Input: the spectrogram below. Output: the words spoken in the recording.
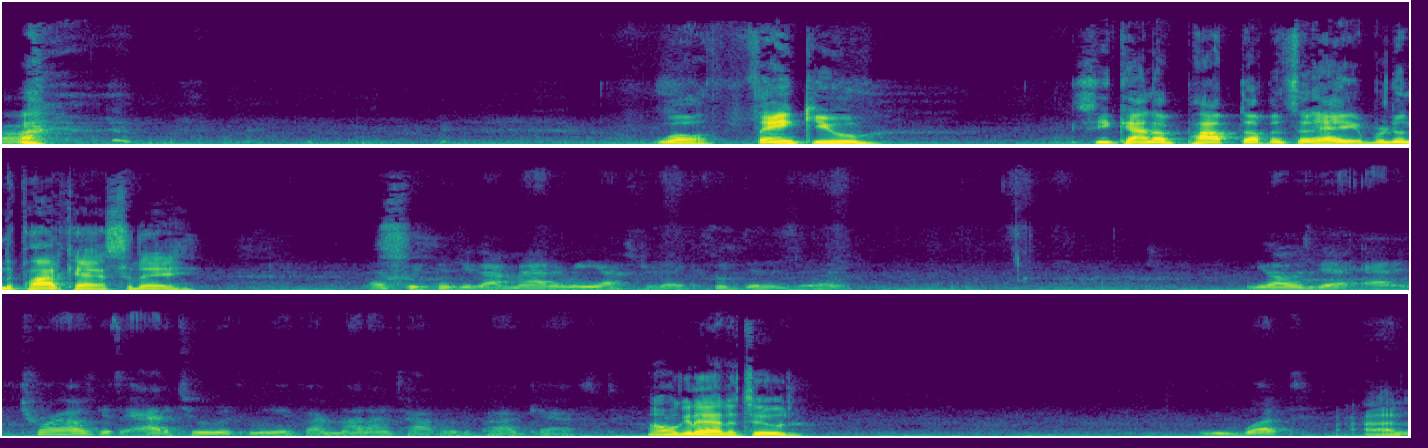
Uh, well, thank you. She kind of popped up and said, "Hey, we're doing the podcast today." That's because you got mad at me yesterday because we didn't do it. You always get atti- Troy always gets attitude with me if I'm not on top of the podcast. I don't get attitude. You what? I,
